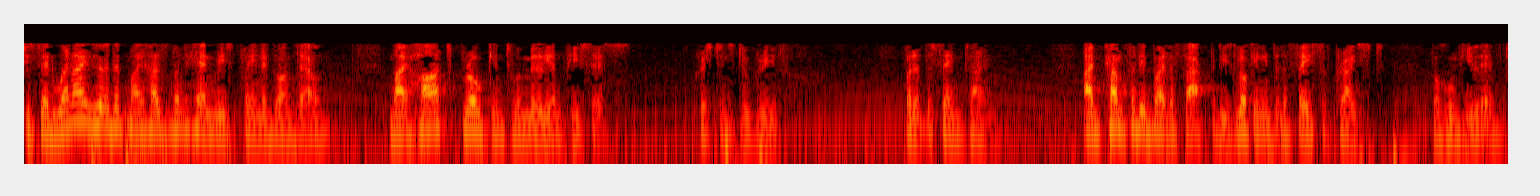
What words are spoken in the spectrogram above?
She said, When I heard that my husband Henry's plane had gone down, my heart broke into a million pieces. Christians do grieve. But at the same time, I'm comforted by the fact that he's looking into the face of Christ for whom he lived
